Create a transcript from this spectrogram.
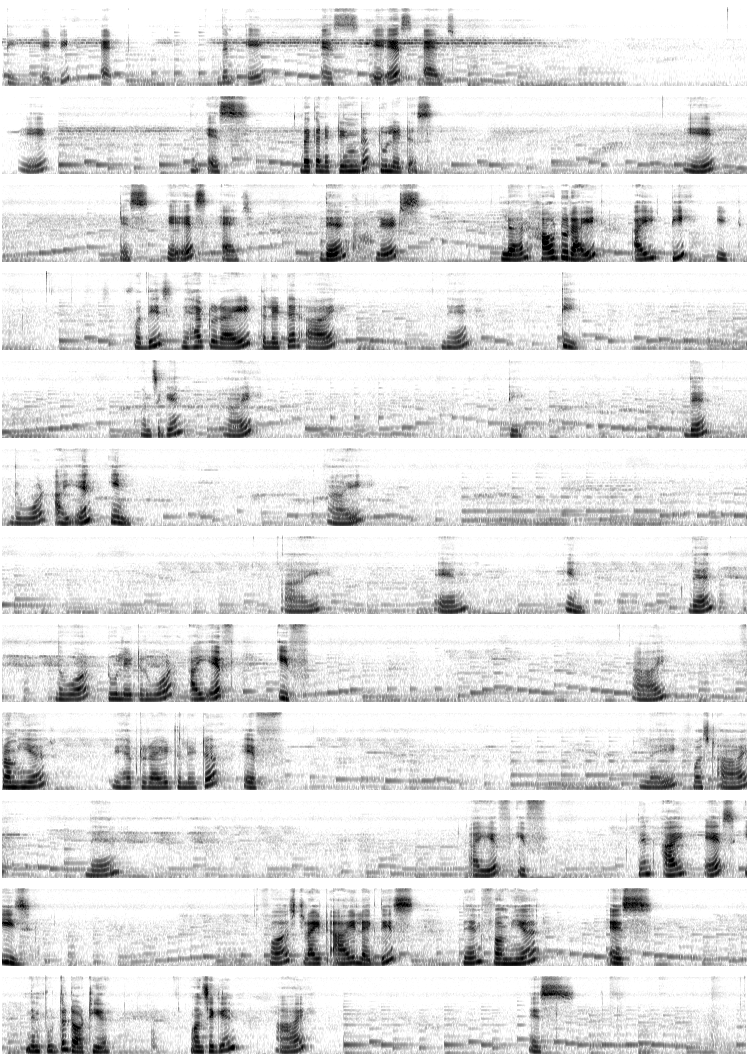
t at at then a S A S H. A then S by connecting the two letters. A S A S H. Then let's learn how to write I T it. For this we have to write the letter I then T. Once again I T. Then the word in in. I I N in then the word two letter word if if. I from here we have to write the letter f. Like first i then if if. Then is is First write I like this. Then from here S. Then put the dot here. Once again I S.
